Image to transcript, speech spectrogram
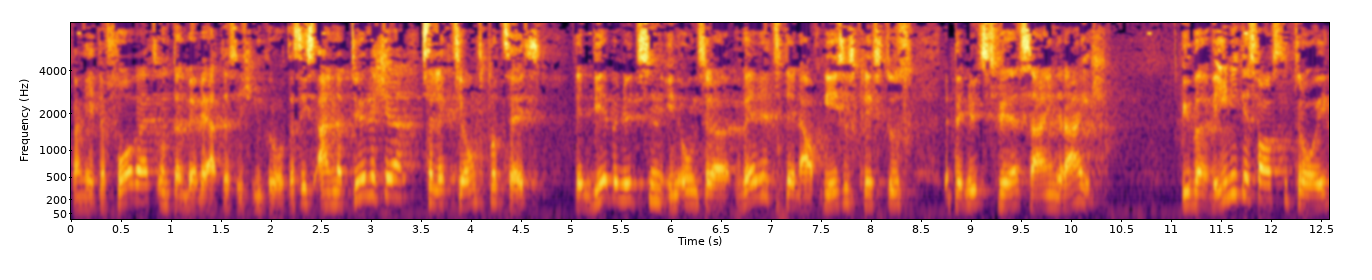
dann geht er vorwärts und dann bewährt er sich im Großen. Das ist ein natürlicher Selektionsprozess, den wir benutzen in unserer Welt, den auch Jesus Christus benutzt für sein Reich. Über weniges warst du treu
